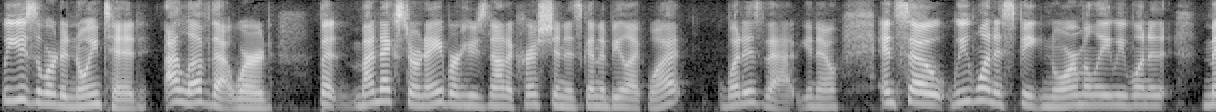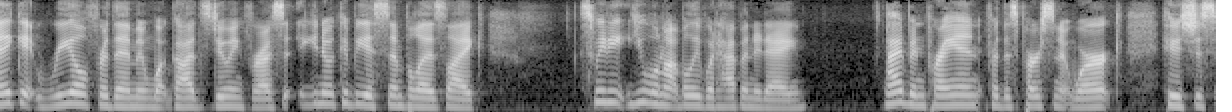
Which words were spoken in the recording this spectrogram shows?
we use the word anointed. I love that word. But my next door neighbor who's not a Christian is going to be like, "What? What is that?" You know? And so we want to speak normally. We want to make it real for them and what God's doing for us. You know, it could be as simple as like, "Sweetie, you will not believe what happened today." I had been praying for this person at work who's just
